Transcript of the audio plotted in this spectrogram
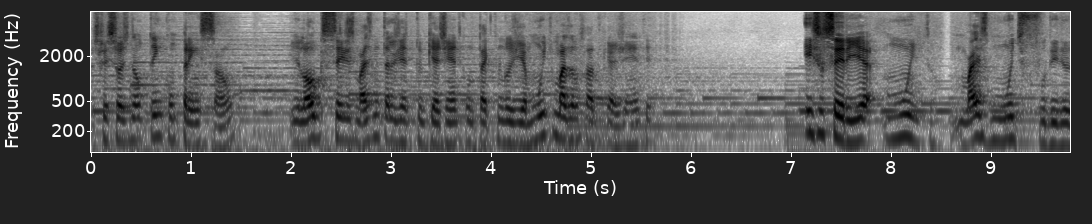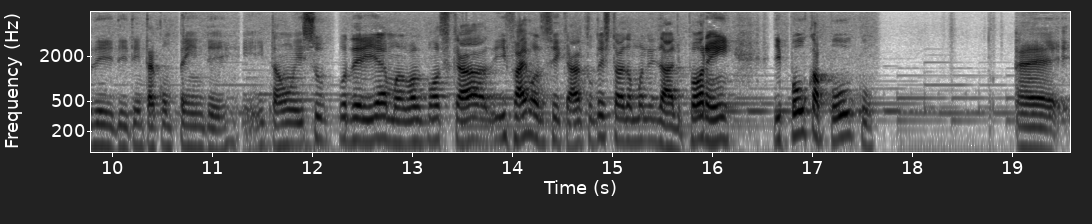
as pessoas não têm compreensão e logo seres mais inteligentes do que a gente, com tecnologia muito mais avançada que a gente, isso seria muito, mas muito fodido de, de, tentar compreender. Então isso poderia modificar e vai modificar toda a história da humanidade. Porém, de pouco a pouco, é,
